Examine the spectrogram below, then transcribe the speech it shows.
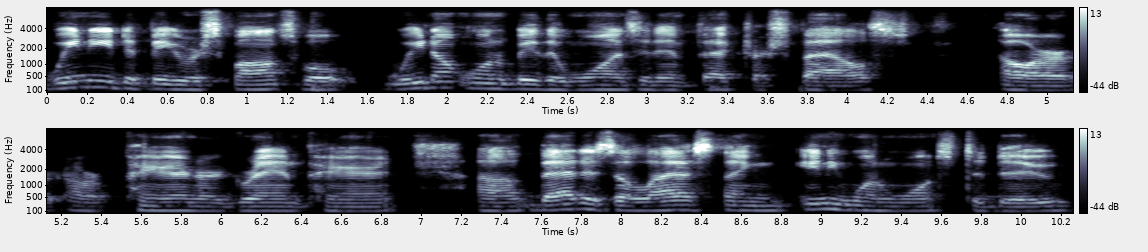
we need to be responsible. We don't want to be the ones that infect our spouse or, our parent or grandparent. Uh, that is the last thing anyone wants to do.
